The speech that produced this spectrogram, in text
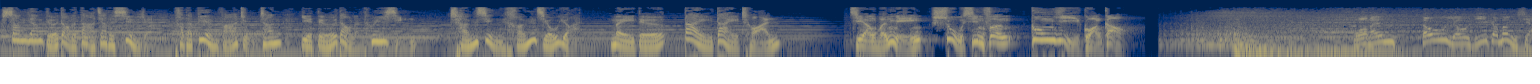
商鞅得到了大家的信任，他的变法主张也得到了推行，诚信恒久远，美德代代传。讲文明树新风公益广告。我们都有一个梦想。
